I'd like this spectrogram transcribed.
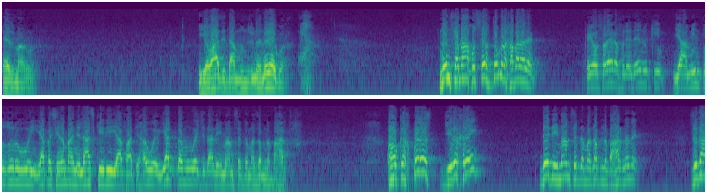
یو ازمارونه یوازې دا منځونه نه دی ګوره نن سبا خو صرف دومره خبره ده که یو سړی رفع الیدین وکي یا امین په زور ووي یا په سینه باندې لاس کېږدي یا فاتحه ووي یکدم ووایي چې دا د امام صاحب د مذهب نه بهر ته شو او که خپله ږیره خرئ دی د امام صاحب د مذهب نه بهر نه دی زه دا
